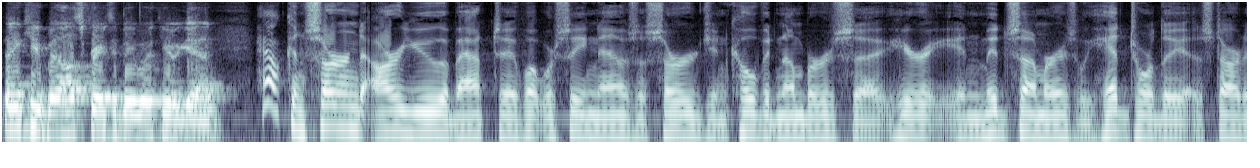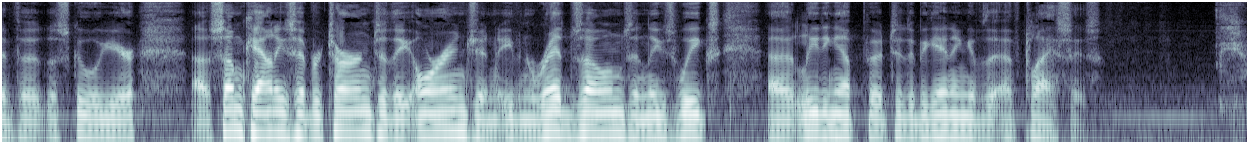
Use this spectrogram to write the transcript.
Thank you, Bill. It's great to be with you again. How concerned are you about uh, what we're seeing now as a surge in COVID numbers uh, here in midsummer as we head toward the start of uh, the school year? Uh, some counties have returned to the orange and even red zones in these weeks uh, leading up uh, to the beginning of, the, of classes.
